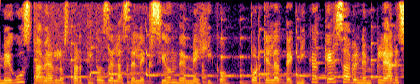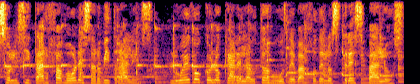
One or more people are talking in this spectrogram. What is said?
Me gusta ver los partidos de la selección de México, porque la técnica que saben emplear es solicitar favores arbitrales, luego colocar el autobús debajo de los tres palos,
